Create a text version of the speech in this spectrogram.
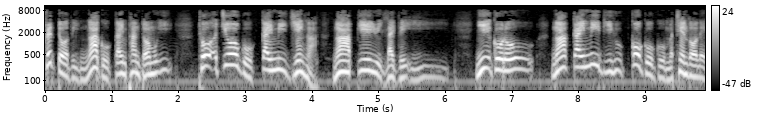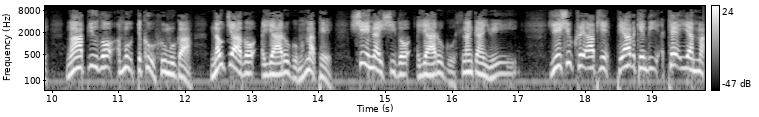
ခရစ်တော်သည်ငါ့ကိုကင်ဖန်တော်မူ၏ထိုအကျိုးကိုကင်မိခြင်းဟာငါပြေး၍လိုက်သေး၏ညီအကိုတို့ငါကင်မိပြီဟုကိုယ့်ကိုယ်ကိုမထင်တော်လေငါပြုသောအမှုတစ်ခုဟုမူကားနောက်ကျသောအရာတို့ကိုမမှတ်ဖဲရှေ့၌ရှိသောအရာတို့ကိုလှမ်းကမ်း၍ယေရှုခရစ်အားဖြင့်ဘုရားသခင်သည်အထက်အရမှ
